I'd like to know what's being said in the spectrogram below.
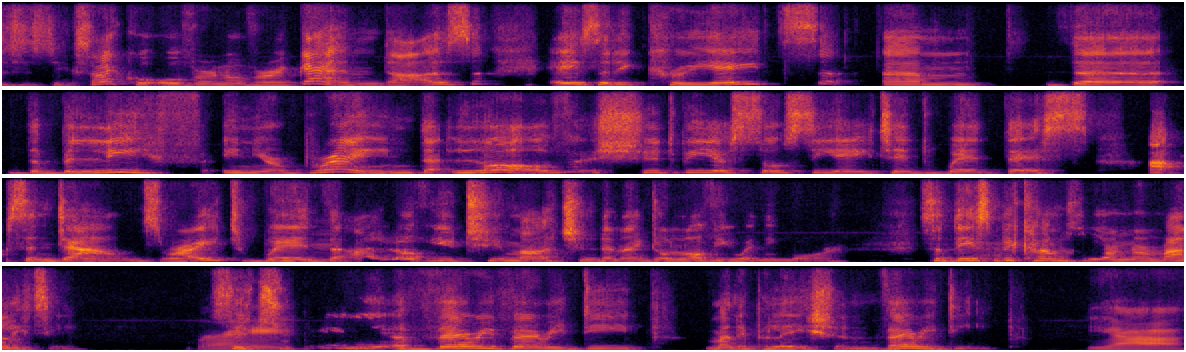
narcissistic cycle over and over again does is that it creates um, the the belief in your brain that love should be associated with this ups and downs right? With mm-hmm. i love you too much and then i don't love you anymore. So this becomes your normality. Right. so it's really a very very deep manipulation very deep. Yeah.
